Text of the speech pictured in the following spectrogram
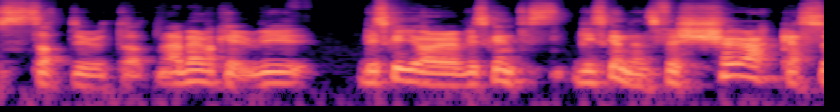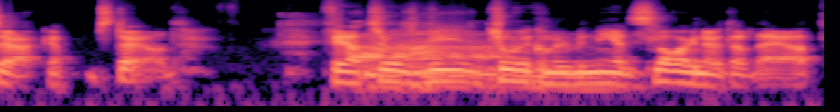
satte ut att nej men okej, vi, vi ska göra det. Vi ska, inte, vi ska inte ens försöka söka stöd. För jag tror, Ah. vi tror vi kommer bli nedslagna av det. Att,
